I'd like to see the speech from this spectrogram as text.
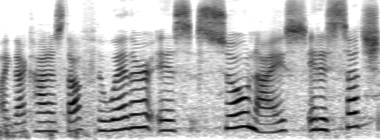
like that kind of stuff. The weather is so nice. It is such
